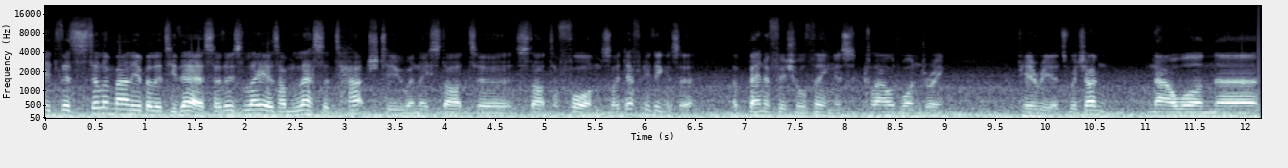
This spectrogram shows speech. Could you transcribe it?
it, there's still a malleability there. So those layers I'm less attached to when they start to start to form. So I definitely think it's a, a beneficial thing. This cloud wandering periods, which I'm now on. Uh,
